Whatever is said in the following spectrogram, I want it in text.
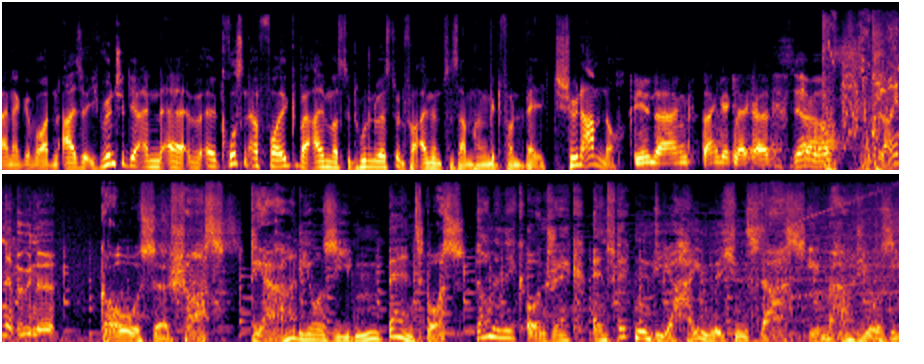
kleiner geworden. Also ich wünsche dir einen äh, äh, großen Erfolg bei allem, was du tun wirst und vor allem im Zusammenhang mit von Welt. Schönen Abend noch. Vielen Dank. Danke gleichfalls. Servus. Kleine Bühne, große Chance. Der Radio 7 Bandbus. Dominik und Jack entdecken die heimlichen Stars im Radio 7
